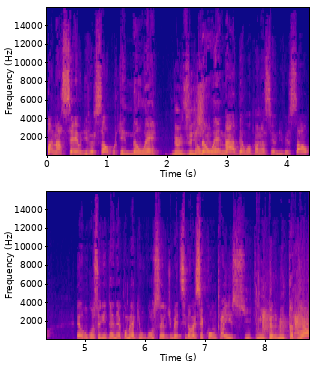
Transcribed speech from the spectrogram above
panaceia universal, porque não é. Não existe? Não é nada é uma panaceia universal. Eu não consigo entender como é que um conselho de medicina vai ser contra isso. E me permita, Bial.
